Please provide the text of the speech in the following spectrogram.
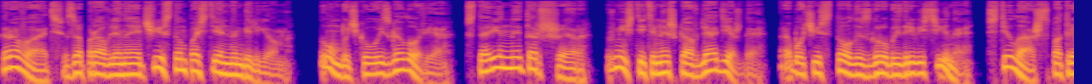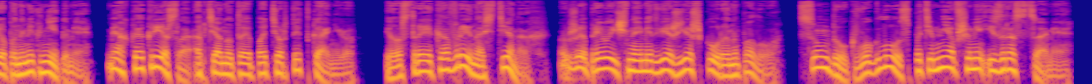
Кровать, заправленная чистым постельным бельем. Тумбочка у изголовья, старинный торшер, вместительный шкаф для одежды, рабочий стол из грубой древесины, стеллаж с потрепанными книгами, мягкое кресло, обтянутое потертой тканью, пестрые ковры на стенах, уже привычная медвежья шкура на полу, сундук в углу с потемневшими изразцами.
